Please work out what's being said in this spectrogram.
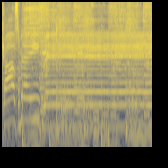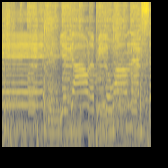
Because maybe. You're gonna be the one that saves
